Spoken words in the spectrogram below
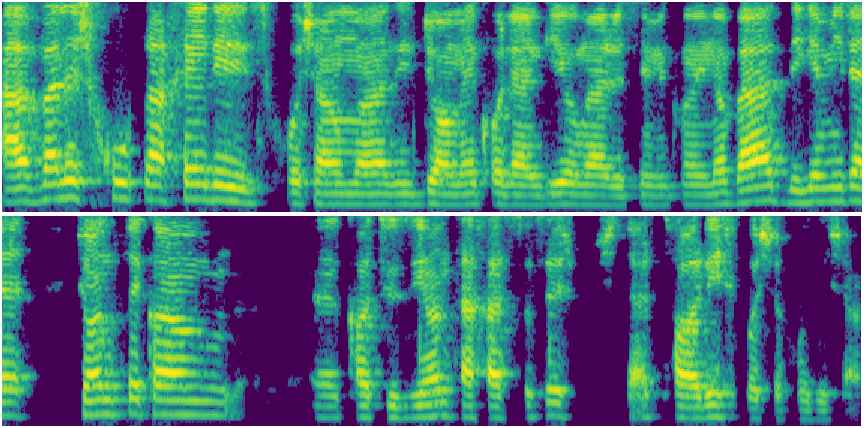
اولش خوب و خیلی خوشم اومد. جامعه کلنگی و مرسی می‌کنه اینا. بعد دیگه میره چون فکر کنم کاتوزیان تخصصش بیشتر تاریخ باشه خودشم.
